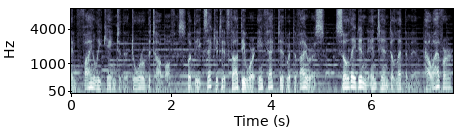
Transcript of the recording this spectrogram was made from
and finally came to the door of the top office. But the executives thought they were infected with the virus, so they didn't intend to let them in. However,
